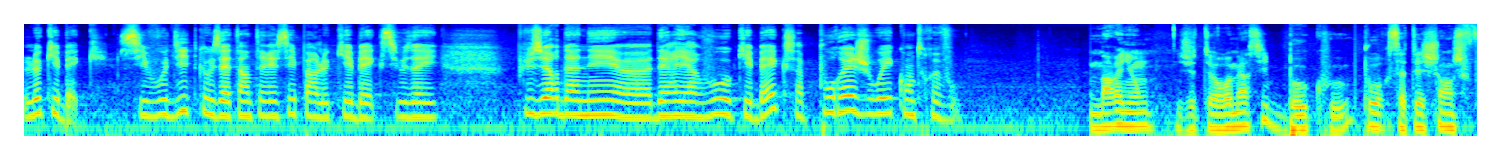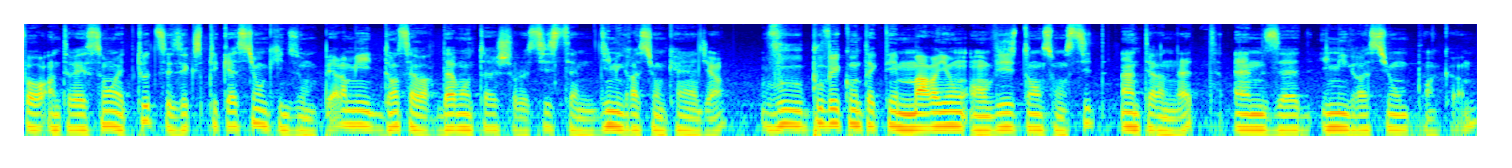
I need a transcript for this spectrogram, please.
le Québec. Si vous dites que vous êtes intéressé par le Québec, si vous avez plusieurs années euh, derrière vous au Québec, ça pourrait jouer contre vous. Marion, je te remercie beaucoup pour cet échange fort intéressant et toutes ces explications qui nous ont permis d'en savoir davantage sur le système d'immigration canadien. Vous pouvez contacter Marion en visitant son site internet mzimmigration.com.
